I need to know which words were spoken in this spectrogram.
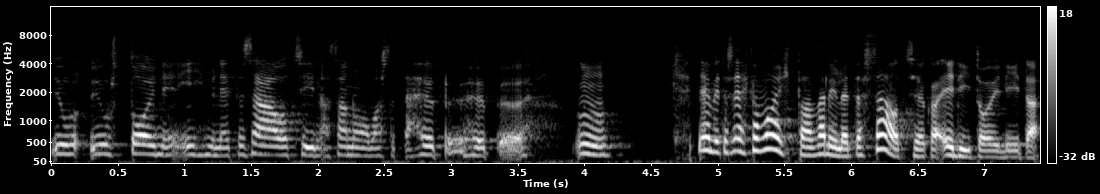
ju- just toinen ihminen, että sä oot siinä sanomassa, että höpö höpö. Mm. Meidän pitäisi ehkä vaihtaa välillä, että sä oot se, joka editoi niitä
